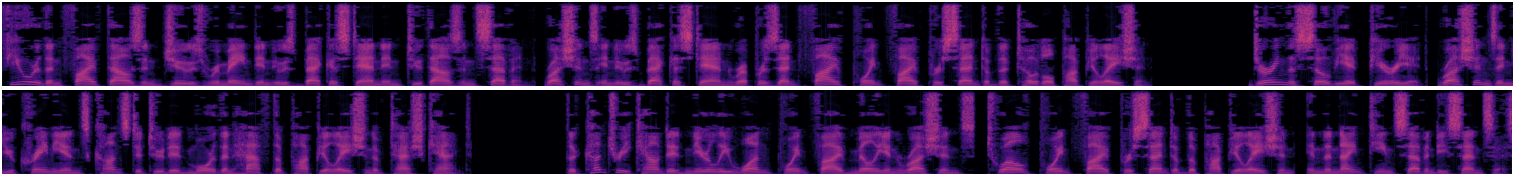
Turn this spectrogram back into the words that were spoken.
Fewer than 5,000 Jews remained in Uzbekistan in 2007. Russians in Uzbekistan represent 5.5% of the total population. During the Soviet period, Russians and Ukrainians constituted more than half the population of Tashkent. The country counted nearly 1.5 million Russians, 12.5% of the population, in the 1970 census.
